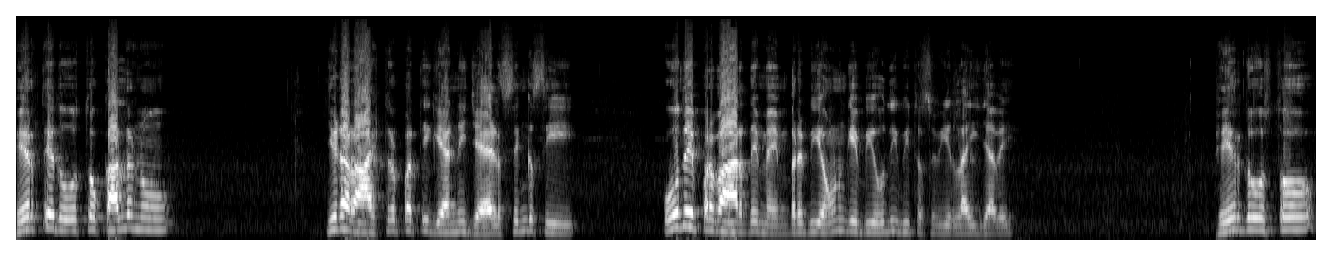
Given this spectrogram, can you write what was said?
ਫਿਰ ਤੇ ਦੋਸਤੋ ਕੱਲ ਨੂੰ ਜਿਹੜਾ ਰਾਸ਼ਟਰਪਤੀ ਗਿਆਨੀ ਜੈਲ ਸਿੰਘ ਸੀ, ਉਹਦੇ ਪਰਿਵਾਰ ਦੇ ਮੈਂਬਰ ਵੀ ਆਉਣਗੇ ਵੀ ਉਹਦੀ ਵੀ ਤਸਵੀਰ ਲਾਈ ਜਾਵੇ। ਫਿਰ ਦੋਸਤੋ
